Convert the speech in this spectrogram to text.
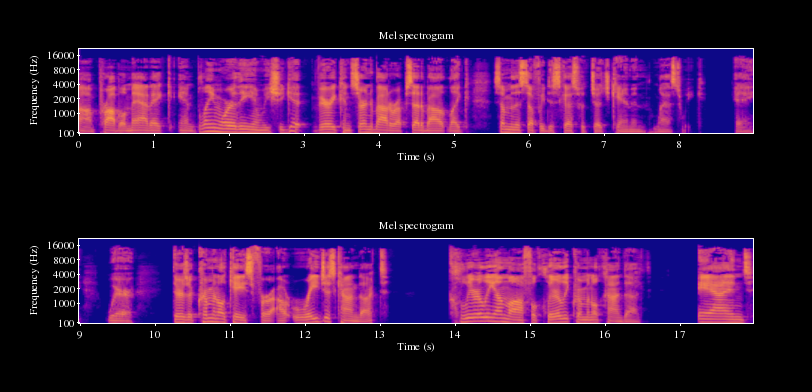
uh, problematic and blameworthy, and we should get very concerned about or upset about, like some of the stuff we discussed with Judge Cannon last week. Okay, where there's a criminal case for outrageous conduct, clearly unlawful, clearly criminal conduct, and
